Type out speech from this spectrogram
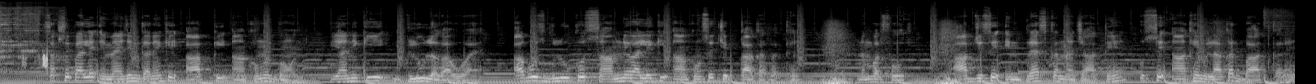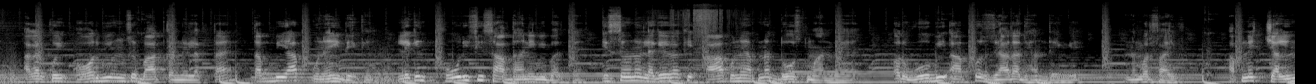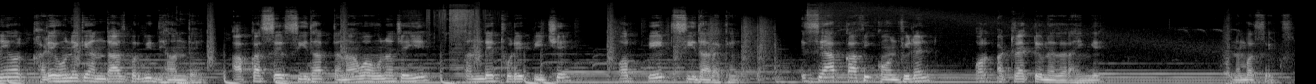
सबसे पहले इमेजिन करें कि आपकी आँखों में गोंद यानी कि ग्लू लगा हुआ है। अब उस ग्लू को सामने वाले की आँखों से चिपका कर रखें। नंबर फोर आप जिसे इम्प्रेस करना चाहते हैं, उससे आँखें मिलाकर बात करें। अगर कोई और भी उनसे बात करने लगता है, तब भी आप उन्हें ही देखें। लेकिन थोड़ी सी सावधानी भी बरतें। इससे उन्हें लगेगा कि आप उन्हें अपना दोस्त मान रहे हैं, और वो भी आपको ज़्यादा ध्यान देंगे। नंबर फाइव अपने चलने और खड़े होने के अंदाज पर भी ध्यान दें। आपका सिर सीधा तना हुआ होना चाहिए, कंधे थोड़े पीछे, और पेट सीधा रखें। इससे आप काफ़ी कॉन्फिडेंट और अट्रैक्टिव नज़र आएँगे। नंबर सिक्स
